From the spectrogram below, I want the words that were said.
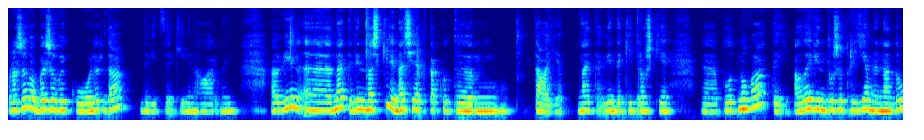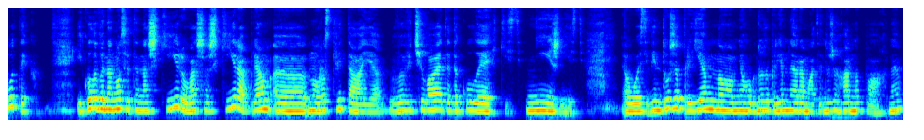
рожево-бежевий колір. Да? Дивіться, який він гарний. Він, е, знаєте, він на шкірі, наче як так от ем, тає. Знаєте, він такий трошки е, плотнуватий, але він дуже приємний на дотик. І коли ви наносите на шкіру, ваша шкіра прям е, ну, розквітає. Ви відчуваєте таку легкість, ніжність. Ось Він дуже приємно, в нього дуже приємний аромат, він дуже гарно пахне.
